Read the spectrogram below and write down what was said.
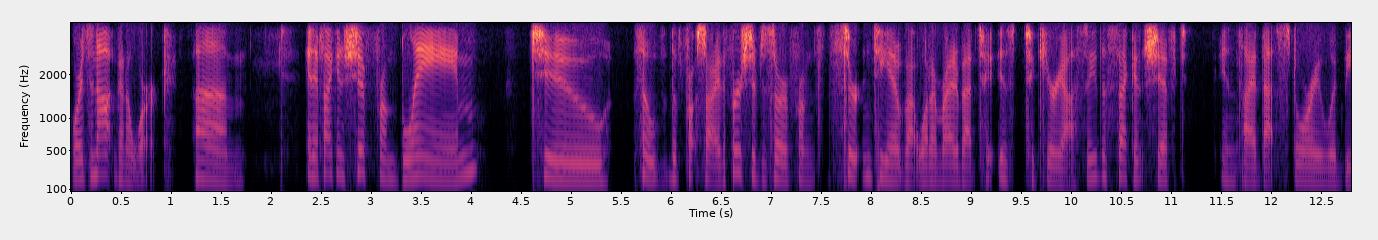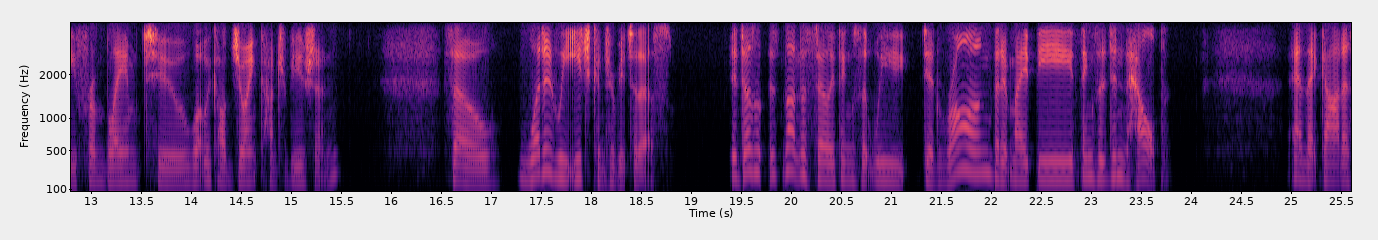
or it's not going to work. Um, and if I can shift from blame to so the sorry, the first shift is sort of from certainty about what I'm right about to, is to curiosity. The second shift inside that story would be from blame to what we call joint contribution. So, what did we each contribute to this? It doesn't. It's not necessarily things that we did wrong, but it might be things that didn't help, and that got us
